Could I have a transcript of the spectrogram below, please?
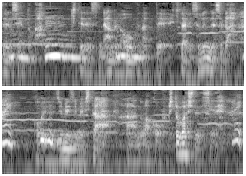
前線とかうん来てですね雨が多くなってきたりするんですが、はい。こういうジメジメしたあのはこう吹き飛ばしてですね、はい。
